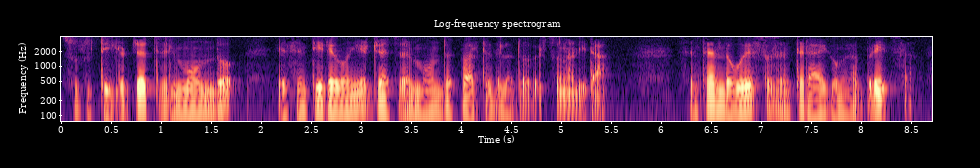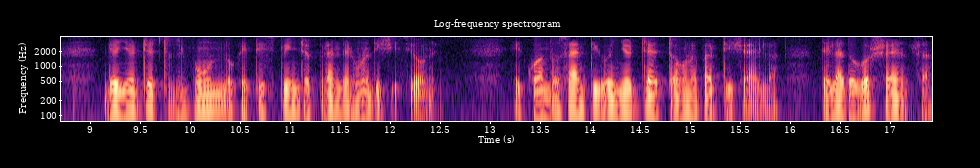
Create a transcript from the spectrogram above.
su tutti gli oggetti del mondo e sentire che ogni oggetto del mondo è parte della tua personalità. Sentendo questo sentirai come la brezza di ogni oggetto del mondo che ti spinge a prendere una decisione. E quando senti che ogni oggetto ha una particella della tua coscienza,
